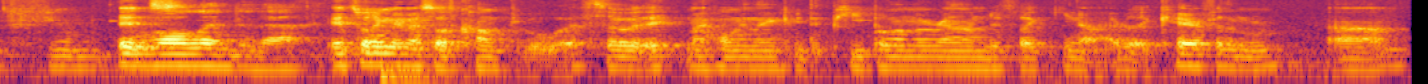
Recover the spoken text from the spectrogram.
if you It's- roll into that, it's what I make myself comfortable with. So it, my holy land can be the people I'm around. If like you know, I really care for them. Um,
